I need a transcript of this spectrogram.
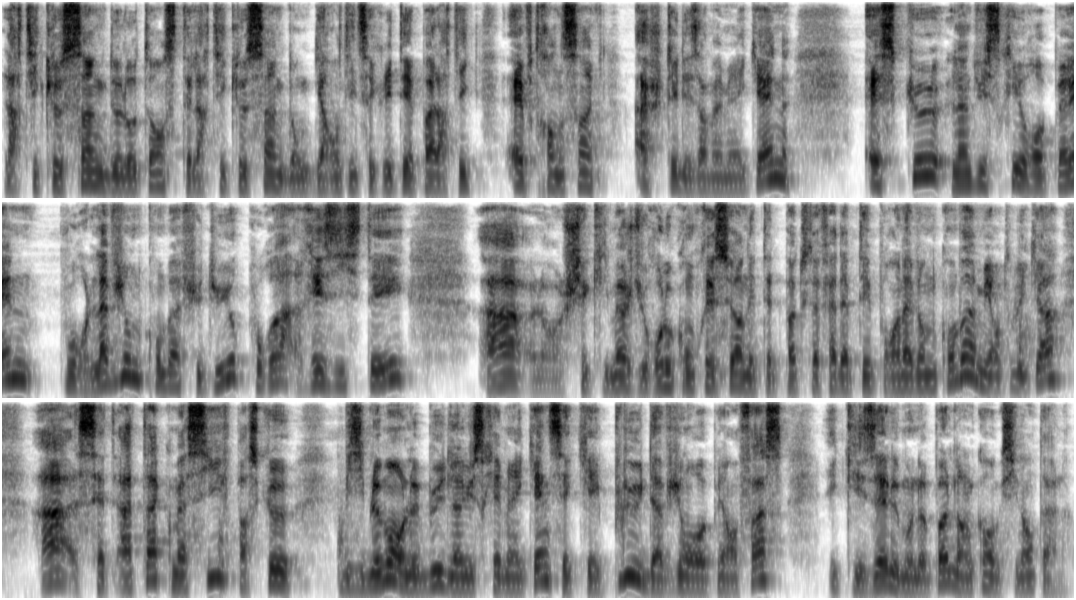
l'article 5 de l'OTAN, c'était l'article 5, donc garantie de sécurité, et pas l'article F-35, acheter des armes américaines. Est-ce que l'industrie européenne, pour l'avion de combat futur, pourra résister à, alors je sais que l'image du rouleau compresseur n'est peut-être pas tout à fait adaptée pour un avion de combat, mais en tous les cas, à cette attaque massive, parce que visiblement le but de l'industrie américaine, c'est qu'il n'y ait plus d'avions européens en face et qu'ils aient le monopole dans le camp occidental.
